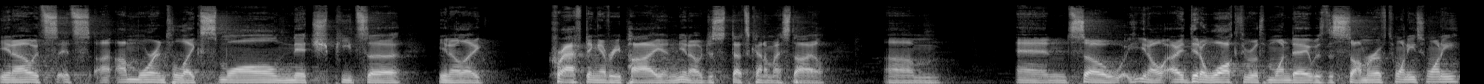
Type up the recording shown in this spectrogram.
You know, it's it's I'm more into like small niche pizza. You know, like crafting every pie, and you know, just that's kind of my style." Um, and so, you know, I did a walkthrough with him one day. It was the summer of 2020.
